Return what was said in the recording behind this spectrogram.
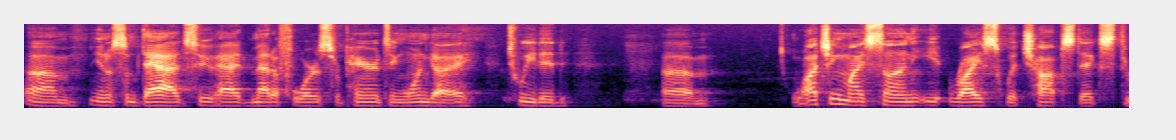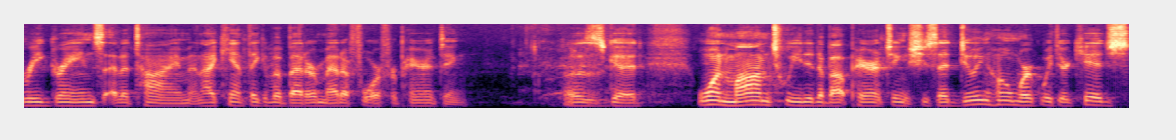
um, you know, some dads who had metaphors for parenting. One guy tweeted, um, Watching my son eat rice with chopsticks, three grains at a time, and I can't think of a better metaphor for parenting. That was good. One mom tweeted about parenting. She said, Doing homework with your kids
